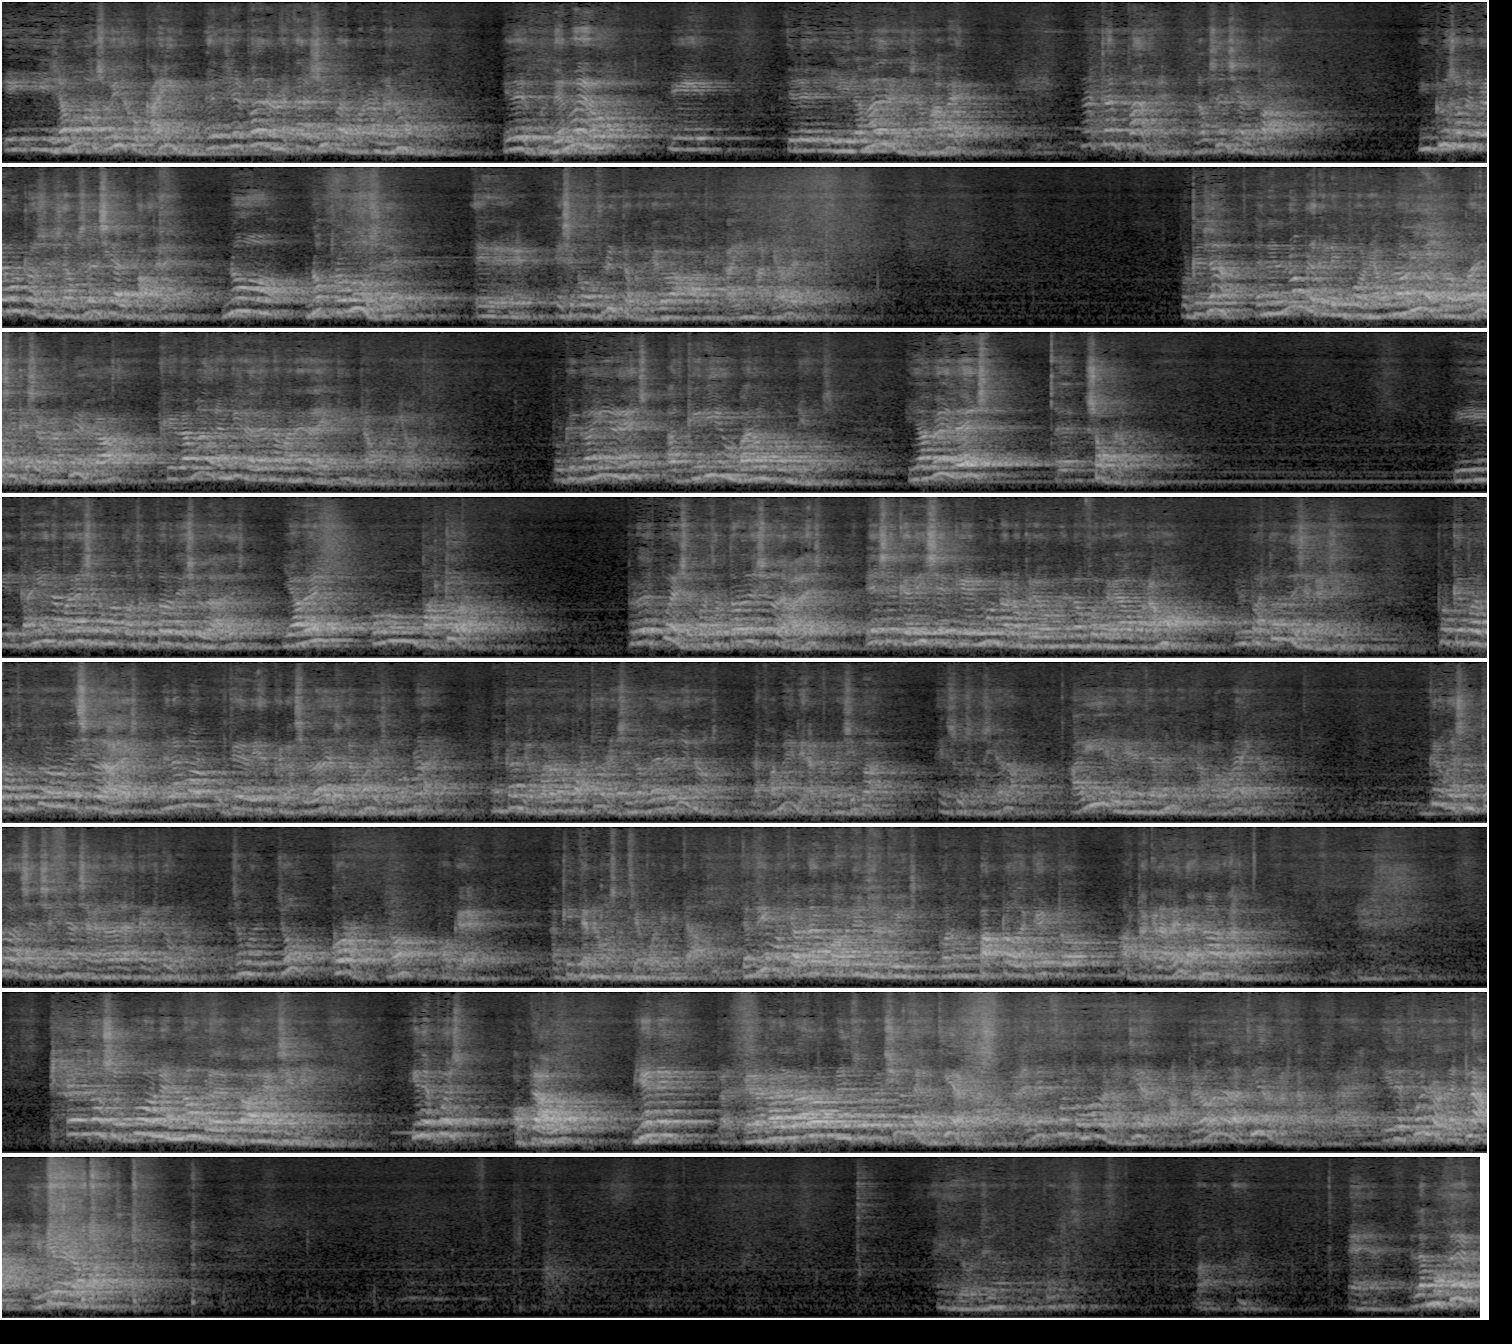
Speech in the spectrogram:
y, llamó a su hijo Caín. Es decir, el padre no está allí para ponerle nombre. Y de, nuevo, y, la madre le llama Abel. No está el padre, la ausencia del padre. Incluso me pregunto si esa ausencia del padre no, no produce eh, ese conflicto que lleva a que Caín mate a Abel. Porque ya en el nombre que le impone a uno y otro parece que se refleja que la madre mira de una manera distinta a uno y otro. Porque Caín es adquirir un varón con Dios y Abel es eh, soplo. Y Caín aparece como el constructor de ciudades y Abel como un pastor. Pero después el constructor de ciudades es el que dice que el mundo no, fue creado por amor. Y el pastor dice que sí. Porque para el constructor de ciudades, el amor, ustedes ven que las ciudades el amor es secundario. En cambio, para los pastores y los beduinos, la familia es la principal, es su sociedad. Ahí, evidentemente, el amor reina. Creo que son todas enseñanzas que nos da la escritura. yo corro, ¿no? Porque aquí tenemos un tiempo limitado. Tendríamos que hablar, hablé en San Luis, con un pacto de esto hasta que la venda es Él no se pone el nombre del Padre a sí mismo. Y después, octavo, viene, pero para el varón, la insurrección de la tierra él. Fue tomado de la tierra, pero ahora la tierra está. Y después lo reclama y viene la muerte. la mujer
